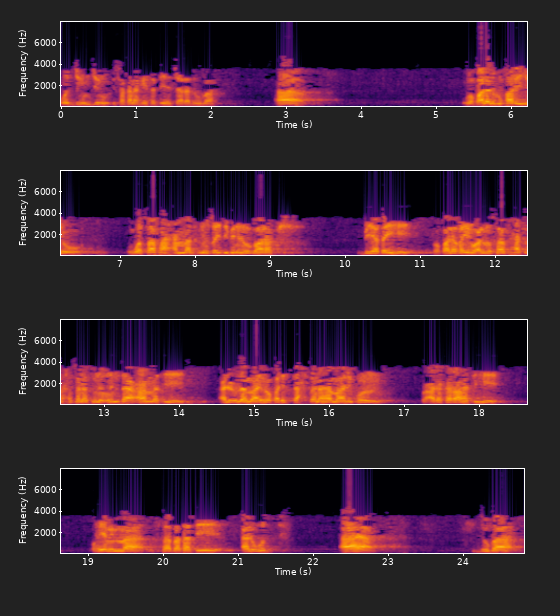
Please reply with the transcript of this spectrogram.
وجهن جرو isa kana keessatti يجارة duuba آه. وقال البخاري وصافح حماد بن زيد بن المبارك بيديه. وقال غير المصافحة حسنة عند عامة العلماء وقد استحسنها مالك بعد كراهته. وهي مما ثبتت الود آية. duuba.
